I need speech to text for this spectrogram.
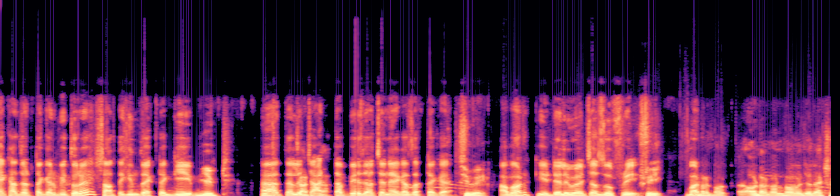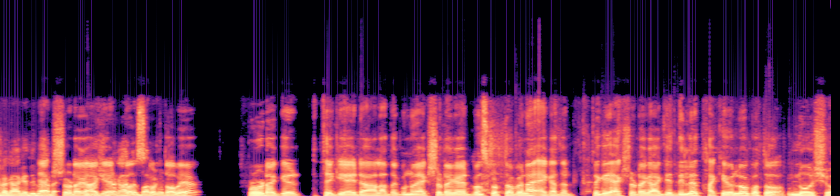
এক হাজার টাকার ভিতরে সাথে কিন্তু একটা গিফট গিফট হ্যাঁ তাহলে চারটা। পেয়ে যাচ্ছেন এক হাজার টাকা জি ভাই। আবার কি ডেলিভারি চার্জও ফ্রি ফ্রি অর্ডার কনফার্মের জন্য একশো টাকা আগে দিবে একশো টাকা আগে 900 অ্যাডভান্স করতে হবে। প্রোডাক্টের থেকে এটা আলাদা কোনো একশো টাকা অ্যাডভান্স করতে হবে না এক হাজার থেকে একশো টাকা আগে দিলে থাকে হলো কত? নয়শো।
